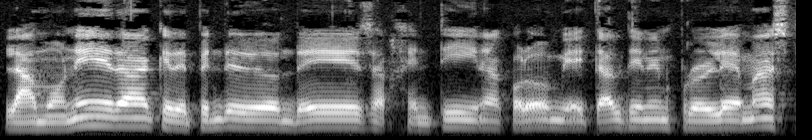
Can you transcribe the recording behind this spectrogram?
la moneda, que depende de dónde es, Argentina, Colombia y tal, tienen problemas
